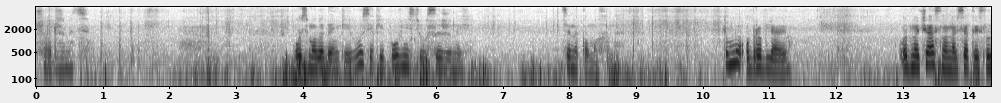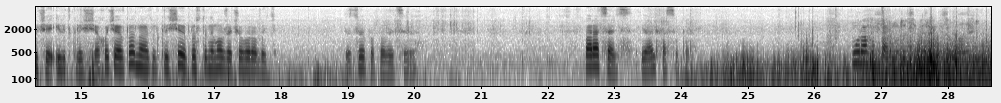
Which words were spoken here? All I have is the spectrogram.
саджанець. Ось молоденький вус, який повністю усижений цими комахами. Тому обробляю. Одночасно на всякий случай і від кліща. Хоча я впевнена, тут кліщеві просто нема вже чого робити. За цією попелицею. Парацельс і Альфа Супер. Мурахи ферму тут собі організували.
